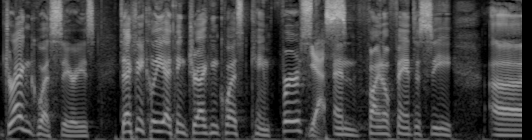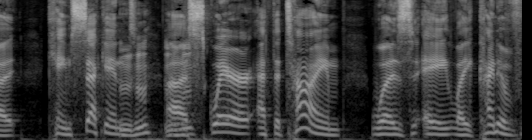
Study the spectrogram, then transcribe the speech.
Dragon Quest series. Technically, I think Dragon Quest came first. Yes. and Final Fantasy uh, came 2nd Mm-hmm, Uh, Square at the time was a like kind of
